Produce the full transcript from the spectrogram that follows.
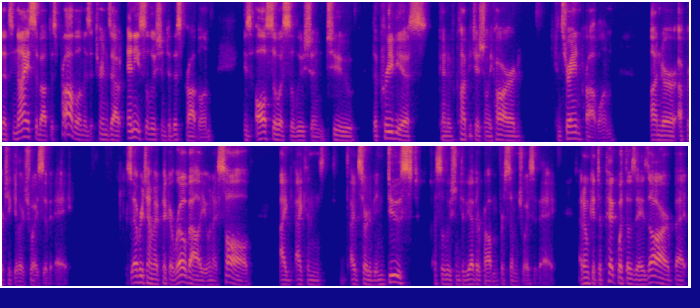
that's nice about this problem is it turns out any solution to this problem is also a solution to the previous kind of computationally hard constrained problem under a particular choice of A. So every time I pick a rho value and I solve, I, I can, I've sort of induced a solution to the other problem for some choice of A. I don't get to pick what those A's are, but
